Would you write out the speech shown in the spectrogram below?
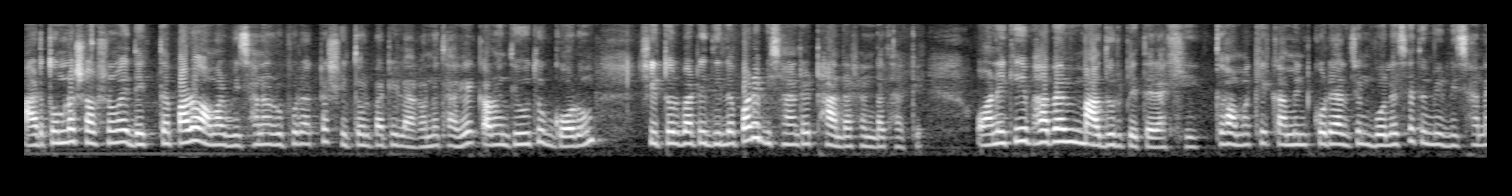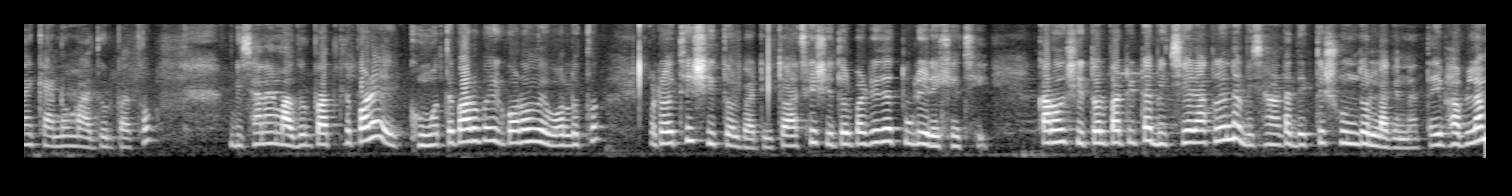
আর তোমরা সবসময় দেখতে পারো, আমার বিছানার উপর একটা শীতল পাটি লাগানো থাকে। কারণ যেহেতু গরম শীতল পাটি দিলে পরে বিছানাটা ঠান্ডা ঠান্ডা থাকে। অনেকেই ভাবে আমি মাদুর পেতে রাখি। তো আমাকে কমেন্ট করে একজন বলেছে, তুমি বিছানায় কেন মাদুর পাতো? বিছানায় মাদুর পাতলে পরে ঘুমোতে পারব এই গরমে বলো তো? ওটা হচ্ছে শীতল পাটি তো আজকে শীতল পাটিটা তুলে রেখেছি। কারণ শীতল পাটিটা বিছিয়ে রাখলে না বিছানাটা দেখতে সুন্দর লাগে না। তাই ভাবলাম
